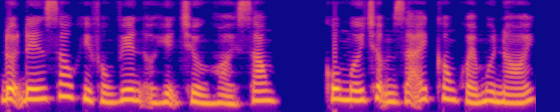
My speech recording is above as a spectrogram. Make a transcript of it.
Đợi đến sau khi phóng viên ở hiện trường hỏi xong, cô mới chậm rãi cong khóe môi nói.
